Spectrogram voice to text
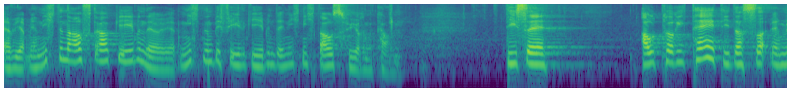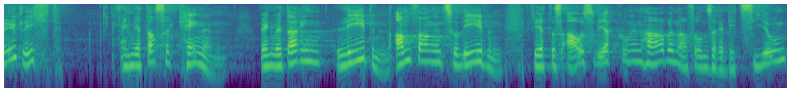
er wird mir nicht den Auftrag geben, er wird nicht den Befehl geben, den ich nicht ausführen kann. Diese Autorität, die das ermöglicht, wenn wir das erkennen, wenn wir darin leben, anfangen zu leben, wird das Auswirkungen haben auf unsere Beziehung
